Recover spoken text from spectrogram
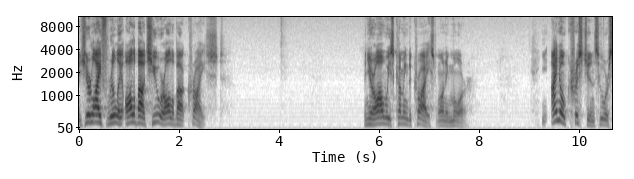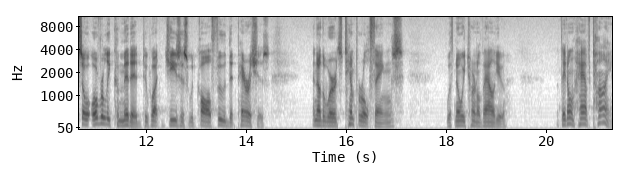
Is your life really all about you or all about Christ? And you're always coming to Christ wanting more. I know Christians who are so overly committed to what Jesus would call food that perishes. In other words, temporal things with no eternal value, that they don't have time.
